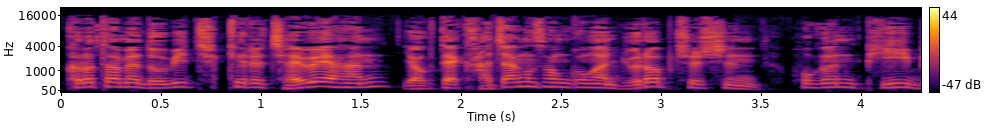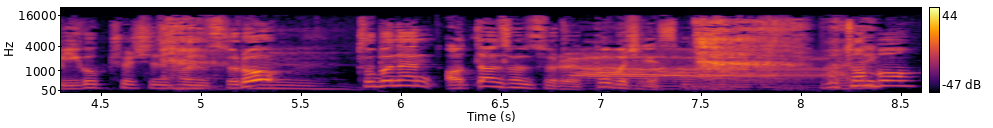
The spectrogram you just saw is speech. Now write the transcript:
그렇다면 노비치키를 제외한 역대 가장 성공한 유럽 출신 혹은 비미국 출신 선수로 두 분은 어떤 선수를 뽑으시겠습니까? 무톤보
